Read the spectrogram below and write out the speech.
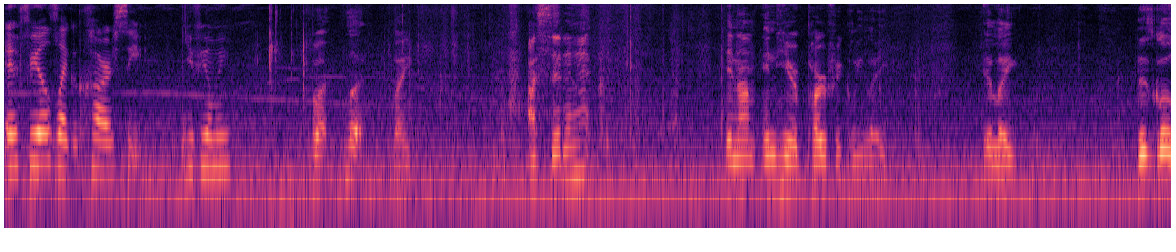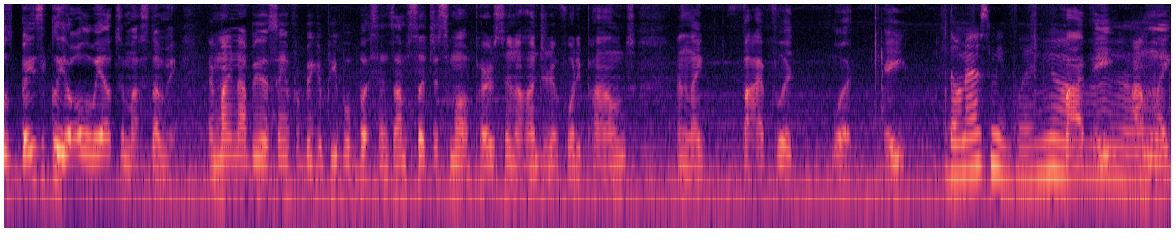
It feels like a car seat. You feel me? But look, like, I sit in it and I'm in here perfectly. Like, it like, this goes basically all the way out to my stomach. It might not be the same for bigger people, but since I'm such a small person, 140 pounds, and like five foot, what, eight, Don't ask me, boy. Yeah. five eight, I'm like,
